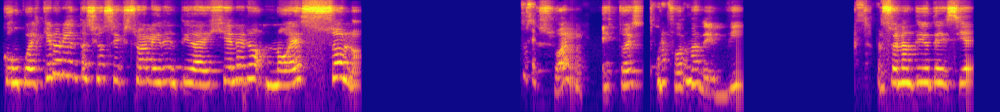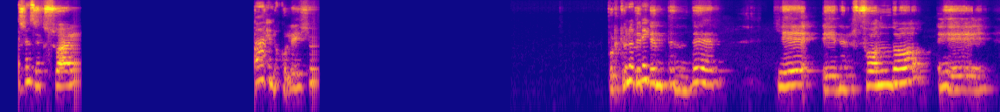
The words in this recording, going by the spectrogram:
con cualquier orientación sexual e identidad de género no es solo sexual. Esto es una forma de vida. Persona antes yo te decía, sexual en el colegio. Porque uno tiene que entender que en el fondo eh,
